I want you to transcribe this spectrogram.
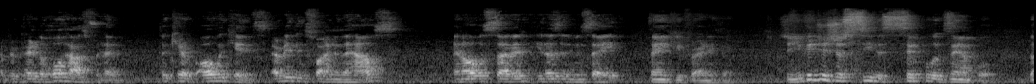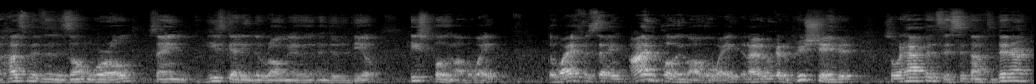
I prepared the whole house for him. Took care of all the kids. Everything's fine in the house." And all of a sudden, he doesn't even say thank you for anything. So you could just just see this simple example the husband's in his own world, saying he's getting the wrong end, of the deal. He's pulling all the weight. The wife is saying, I'm pulling all the weight, and I don't get appreciated. So what happens? They sit down to dinner,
